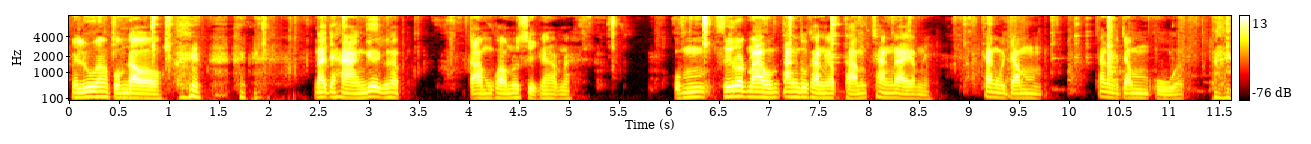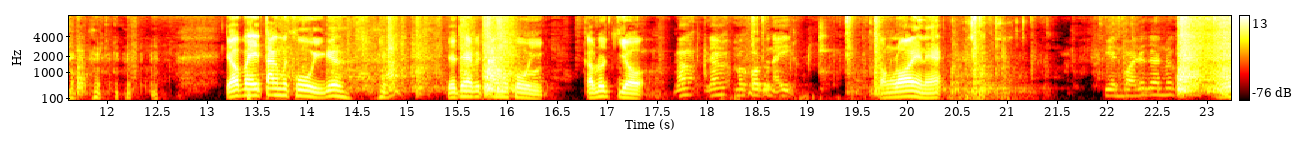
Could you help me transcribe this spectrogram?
ไม่รู้ครับผมเดาเอา น่าจะห่างเยอะอยู่ครับ ตามความรู้สึกนะครับนะ ผมซื้อรถมาผมตั้งทุกคันครับถามช่างได้ครับนี่ช่างประจำช่างประจำอู่ครับ เดี๋ยวไปตั้งไมคโครอีกเด้อเดี๋ยวจะให้ไปตั้งไมคโครอีกกับรถเกี่ยวแล้วแล้วมันโคตัวไหนอีกสองร้อยเนี่ยเปลี่ยนบ่อยเหลือเกินไม่โคโอ้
